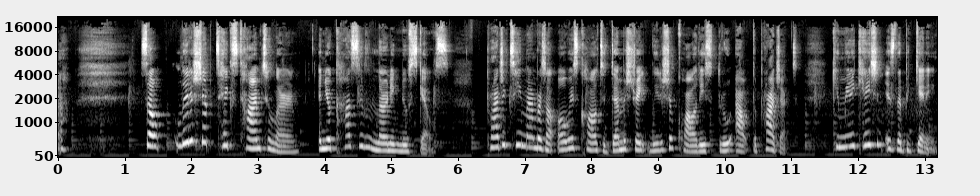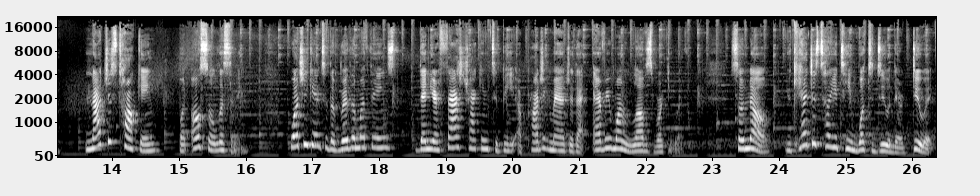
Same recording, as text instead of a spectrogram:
so, leadership takes time to learn, and you're constantly learning new skills. Project team members are always called to demonstrate leadership qualities throughout the project. Communication is the beginning, not just talking, but also listening. Once you get into the rhythm of things, then you're fast tracking to be a project manager that everyone loves working with. So, no, you can't just tell your team what to do and they'll do it.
